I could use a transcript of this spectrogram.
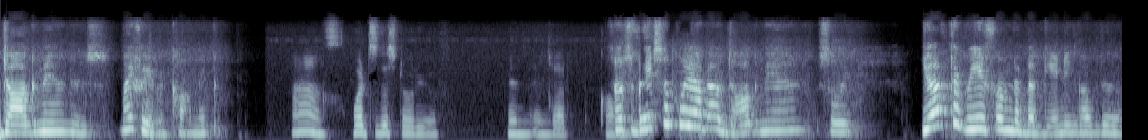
Dogman is my favorite comic. Ah, what's the story of in in that comic? So it's basically about Dogman. So like you have to read from the beginning of the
